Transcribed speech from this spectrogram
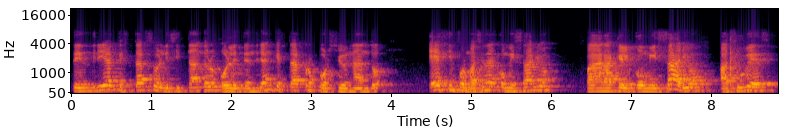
tendría que estar solicitándolo o le tendrían que estar proporcionando esa información al comisario para que el comisario a su vez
